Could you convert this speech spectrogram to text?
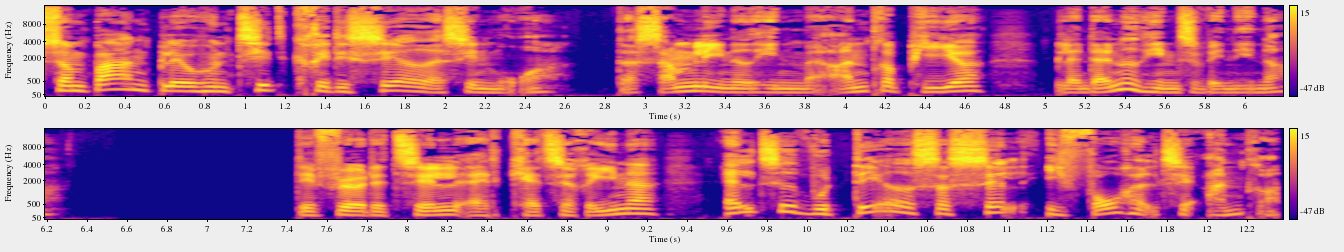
Som barn blev hun tit kritiseret af sin mor, der sammenlignede hende med andre piger, blandt andet hendes veninder. Det førte til, at Katerina altid vurderede sig selv i forhold til andre,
